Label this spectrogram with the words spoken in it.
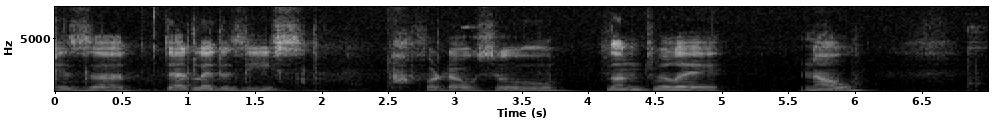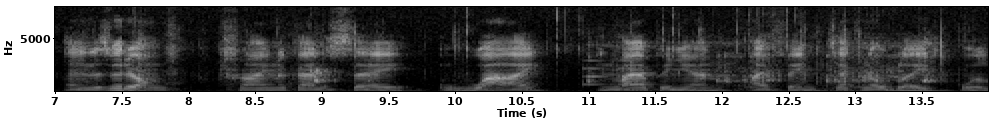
is a deadly disease for those who don't really know. And in this video I'm trying to kind of say why, in my opinion, I think Technoblade will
